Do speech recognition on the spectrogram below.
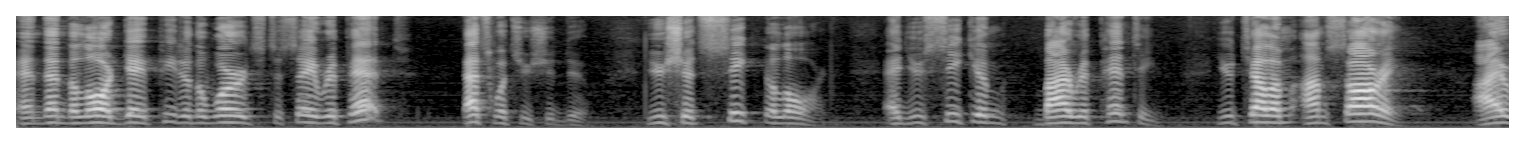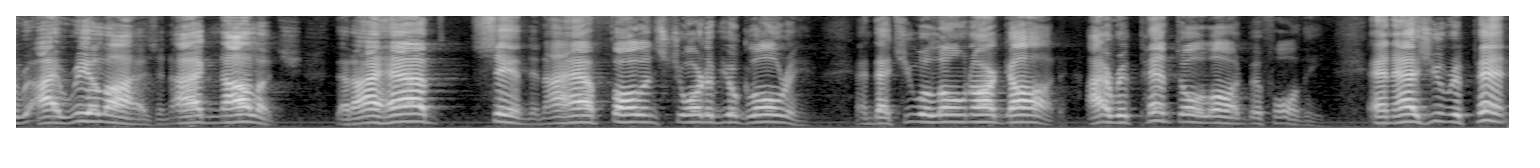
And then the Lord gave Peter the words to say, Repent. That's what you should do. You should seek the Lord, and you seek Him by repenting. You tell Him, I'm sorry. I, I realize and I acknowledge that I have sinned and I have fallen short of your glory, and that you alone are God. I repent, O Lord, before thee. And as you repent,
